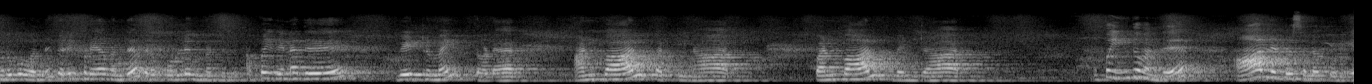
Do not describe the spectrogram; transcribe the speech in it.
உருவு வந்து வெளிப்படையாக வந்து அதோட பொருளை உணர்த்துது. அப்போ இது என்னது? வேற்றுமை தொடர். அன்பால் கட்டினார் பண்பால் வென்றார். இப்போ இங்கே வந்து ஆள் என்று சொல்லக்கூடிய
